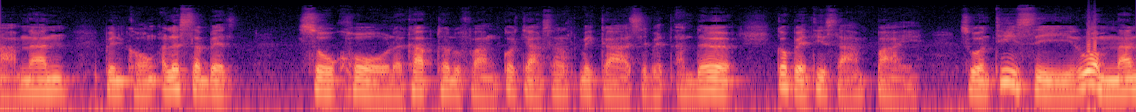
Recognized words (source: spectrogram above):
3 นั้นเป็นของอลิซาเบธโซโคลนะครับท่านผู้ฟังก็จากสหรัฐอเมริกา 11 อันเดอร์ ก็เป็นที่ 3 ไป ส่วนที่ 4 ร่วมนั้น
